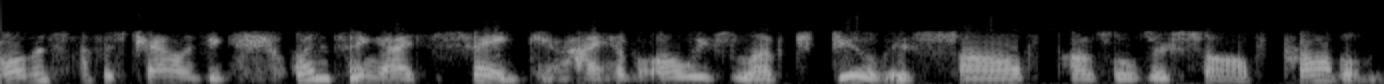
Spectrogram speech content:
all this stuff is challenging. One thing I think I have always loved to do is solve puzzles or solve problems.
